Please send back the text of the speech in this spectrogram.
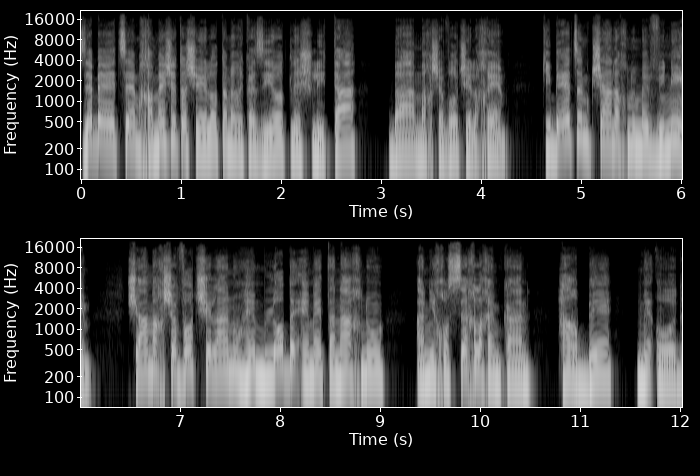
זה בעצם חמשת השאלות המרכזיות לשליטה במחשבות שלכם. כי בעצם כשאנחנו מבינים שהמחשבות שלנו הם לא באמת אנחנו, אני חוסך לכם כאן הרבה מאוד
